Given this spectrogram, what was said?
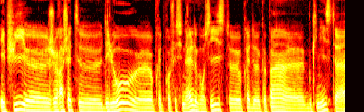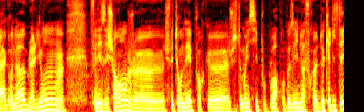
Et puis euh, je rachète des lots auprès de professionnels, de grossistes, auprès de copains bouquinistes à Grenoble, à Lyon. on fait des échanges. je fais tourner pour que justement ici pour pouvoir proposer une offre de qualité.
